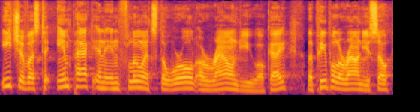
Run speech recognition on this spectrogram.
each of us to impact and influence the world around you, okay? The people around you. So,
